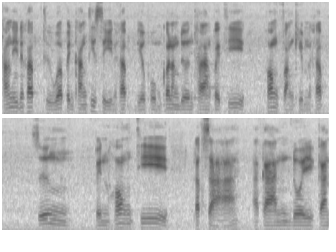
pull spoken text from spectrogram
ครั้งนี้นะครับถือว่าเป็นครั้งที่4นะครับเดี๋ยวผมกำลังเดินทางไปที่ห้องฝังเข็มนะครับ ซึ่งเป็นห้องที่รักษาอาการโดยการ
